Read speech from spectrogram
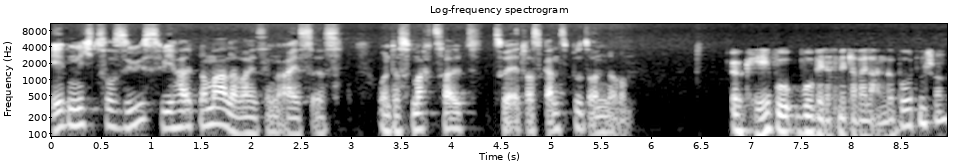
eben nicht so süß, wie halt normalerweise ein Eis ist. Und das macht's halt zu etwas ganz Besonderem. Okay, wo, wo wird das mittlerweile angeboten schon?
